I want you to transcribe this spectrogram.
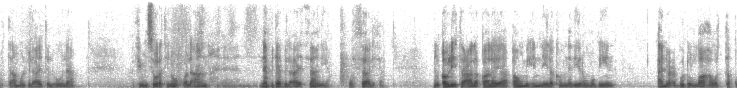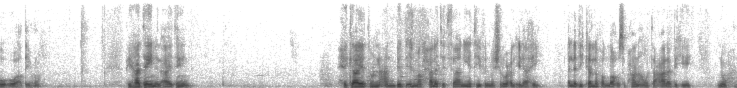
والتأمل في الآية الأولى في من سورة نوح. والآن نبدأ بالآية الثانية والثالثة. من قوله تعالى قال يا قوم إني لكم نذير مبين أن اعبدوا الله واتقوه وأطيعون. في هاتين الآيتين. حكاية عن بدء المرحلة الثانية في المشروع الإلهي الذي كلف الله سبحانه وتعالى به نوحا.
